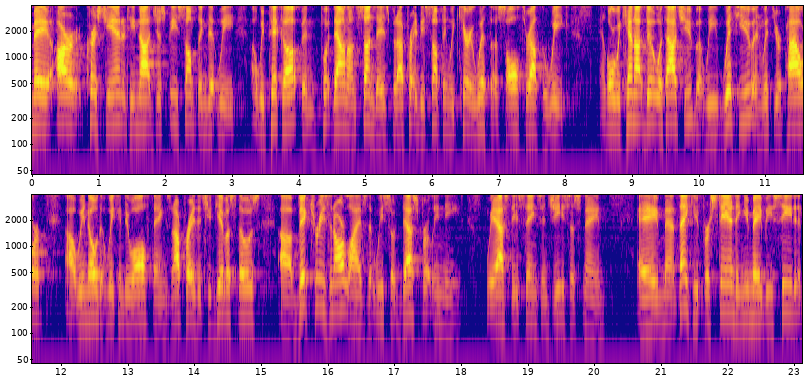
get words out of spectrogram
May our Christianity not just be something that we, uh, we pick up and put down on Sundays, but I pray to be something we carry with us all throughout the week. And Lord, we cannot do it without you, but we, with you and with your power, uh, we know that we can do all things. And I pray that you give us those uh, victories in our lives that we so desperately need. We ask these things in Jesus' name. Amen. Thank you for standing. You may be seated.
